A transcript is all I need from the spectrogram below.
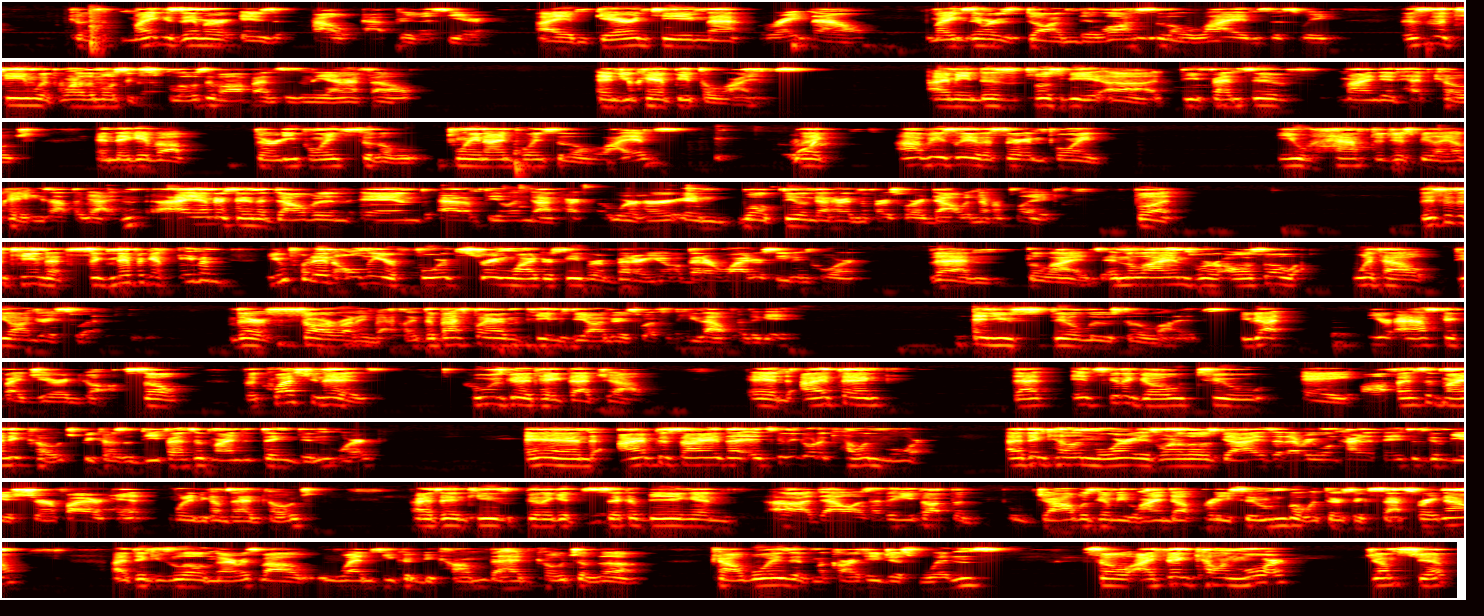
because Mike Zimmer is out after this year. I am guaranteeing that right now. Mike Zimmer's done. They lost to the Lions this week. This is a team with one of the most explosive offenses in the NFL, and you can't beat the Lions. I mean, this is supposed to be a defensive minded head coach, and they gave up 30 points to the 29 points to the Lions. Like, obviously, at a certain point, you have to just be like, okay, he's not the guy. I understand that Dalvin and Adam Thielen got hurt, were hurt, and well, Thielen got hurt in the first quarter. Dalvin never played, but this is a team that's significant. Even you put in only your fourth string wide receiver and better, you have a better wide receiving core than the Lions. And the Lions were also without D'Andre Swift, their star running back. Like the best player on the team is D'Andre Swift, and he's out for the game. And you still lose to the Lions. You got your ass kicked by Jared Goff. So the question is, who's going to take that job? And I think that it's going to go to a offensive minded coach because the defensive minded thing didn't work. And I've decided that it's going to go to Kellen Moore. I think Kellen Moore is one of those guys that everyone kind of thinks is going to be a surefire hit when he becomes a head coach. I think he's going to get sick of being in uh, Dallas. I think he thought the job was going to be lined up pretty soon, but with their success right now, I think he's a little nervous about when he could become the head coach of the Cowboys if McCarthy just wins. So I think Kellen Moore jumps ship,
